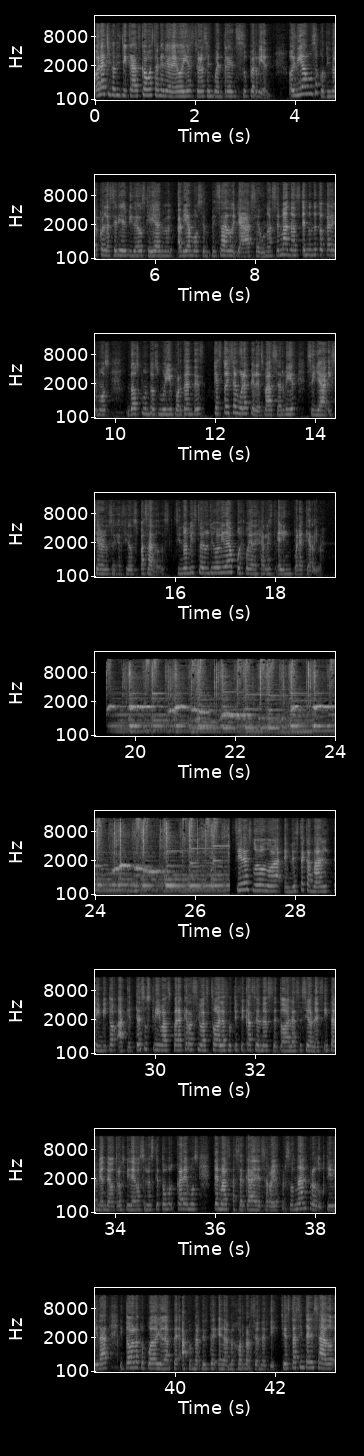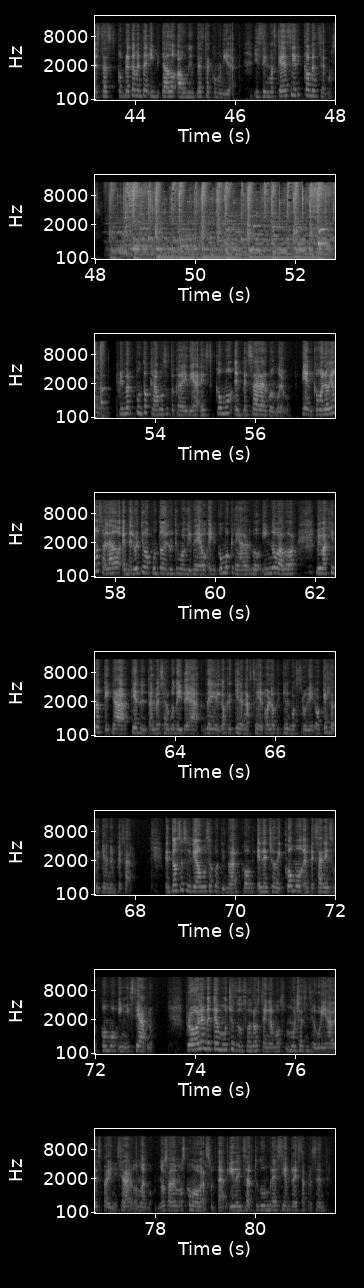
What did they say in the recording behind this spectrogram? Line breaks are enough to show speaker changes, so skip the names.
Hola chicos y chicas, ¿cómo están el día de hoy? Espero se encuentren súper bien. Hoy día vamos a continuar con la serie de videos que ya habíamos empezado ya hace unas semanas en donde tocaremos dos puntos muy importantes que estoy segura que les va a servir si ya hicieron los ejercicios pasados. Si no han visto el último video pues voy a dejarles el link por aquí arriba. Eres nuevo nueva en este canal, te invito a que te suscribas para que recibas todas las notificaciones de todas las sesiones y también de otros videos en los que tocaremos temas acerca de desarrollo personal, productividad y todo lo que pueda ayudarte a convertirte en la mejor versión de ti. Si estás interesado, estás completamente invitado a unirte a esta comunidad. Y sin más que decir, comencemos. Primer punto que vamos a tocar hoy día es cómo empezar algo nuevo. Bien, como lo habíamos hablado en el último punto del último video en cómo crear algo innovador, me imagino que ya tienen tal vez alguna idea de lo que quieren hacer o lo que quieren construir o qué es lo que quieren empezar. Entonces hoy día vamos a continuar con el hecho de cómo empezar eso, cómo iniciarlo. Probablemente muchos de nosotros tengamos muchas inseguridades para iniciar algo nuevo. No sabemos cómo va a resultar y la incertidumbre siempre está presente.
